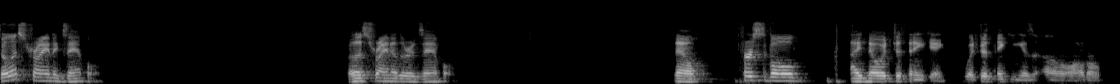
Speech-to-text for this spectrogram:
So let's try an example. Or let's try another example. Now, first of all, I know what you're thinking. What you're thinking is, oh, I don't.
